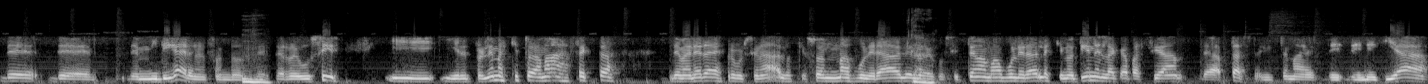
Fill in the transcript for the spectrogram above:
de, de- de mitigar en el fondo, de, de reducir. Y, y el problema es que esto además afecta de manera desproporcionada a los que son más vulnerables, los ecosistemas más vulnerables que no tienen la capacidad de adaptarse. Hay un tema de, inequidad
